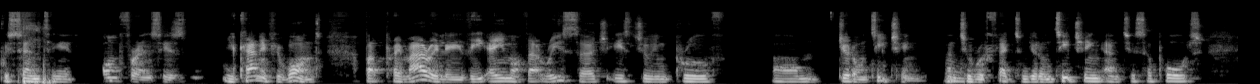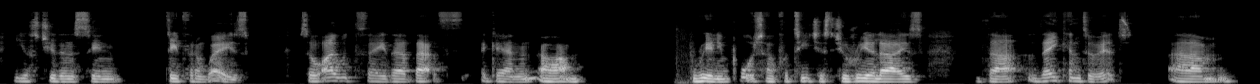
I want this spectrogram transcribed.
presenting it at conferences. You can if you want, but primarily the aim of that research is to improve um, your own teaching and mm. to reflect on your own teaching and to support your students in different ways. So I would say that that's again um, really important for teachers to realize that they can do it um,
